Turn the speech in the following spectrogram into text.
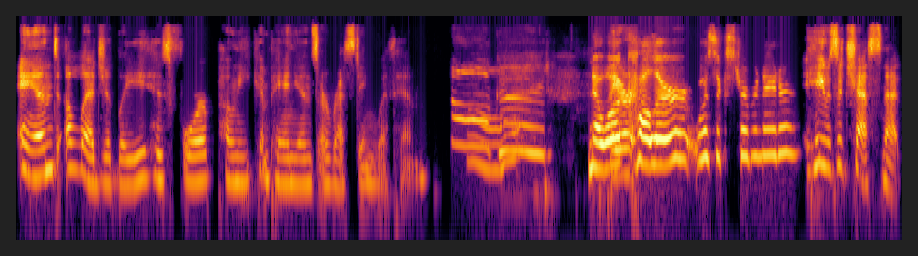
And allegedly, his four pony companions are resting with him. Oh, good. Now, what They're- color was Exterminator? He was a chestnut,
